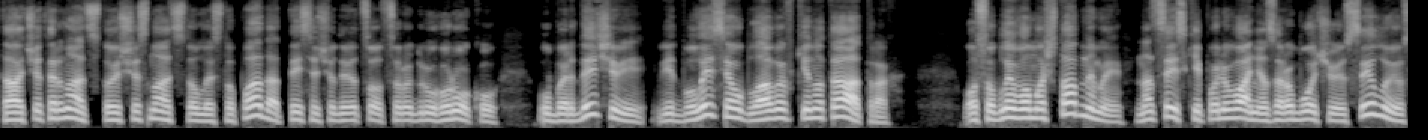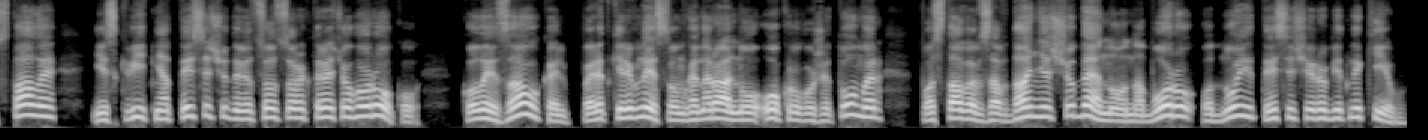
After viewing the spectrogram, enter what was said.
та 14 і 16 листопада 1942 року у Бердичеві відбулися облави в кінотеатрах. Особливо масштабними нацистські полювання за робочою силою стали із квітня 1943 року, коли Заукель перед керівництвом Генерального округу Житомир поставив завдання щоденного набору одної тисячі робітників.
